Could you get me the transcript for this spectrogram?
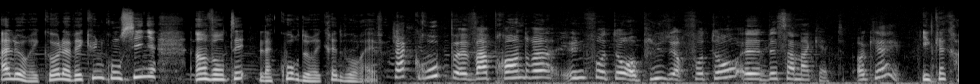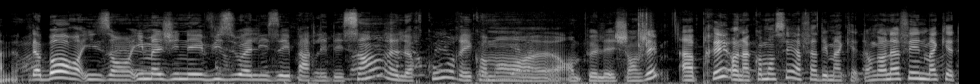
à leur école avec une consigne inventer la cour de récré de vos rêves. Chaque groupe va prendre une photo ou plusieurs photos euh, de sa maquette. OK Ilka Kramer. D'abord, ils ont imaginé, visualisé par les dessins euh, leurs cours et comment euh, on peut les changer. Après, on a commencé à faire des maquettes. Donc, on a fait une maquette,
